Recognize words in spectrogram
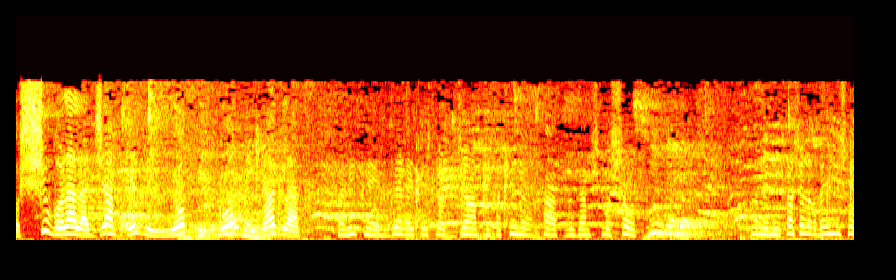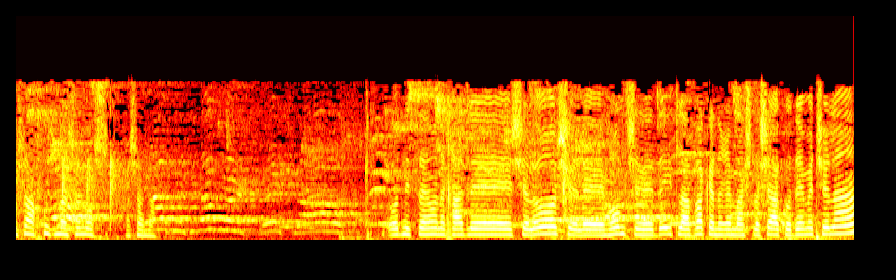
ושוב עולה לג'אמפ, איזה יופי, קורטני, דגלס. שחקנית נהדרת, יש לה ג'אמפ מחצי מרחק וגם שלושות. לממוצע של 43% מהשלוש השנה. עוד ניסיון אחד לשלוש של אה, הום שדי התלהבה כנראה מהשלשה הקודמת שלה.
